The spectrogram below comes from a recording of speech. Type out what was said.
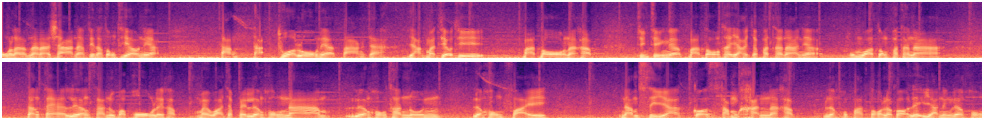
กระดับนานาชาตินะที่นักท่องเที่ยวเนี่ยต่างทั่วโลกเนี่ยต่างจะอยากมาเที่ยวที่ป่าตองนะครับ จริงๆเนี่ยป่าตองถ้าอยากจะพัฒนาเนี่ยผมว่าต้องพัฒนา ตั้งแต่เรื่องสาธารณูปโภคเลยครับ ไม่ว่าจะเป็นเรื่องของน้ำเรื่องของถนน เรื่องของไฟ น้ำเสียก็สำคัญนะครับ เรื่องของป่าตองแล้วก็อีกอย่างหนึ่งเรื่องของ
